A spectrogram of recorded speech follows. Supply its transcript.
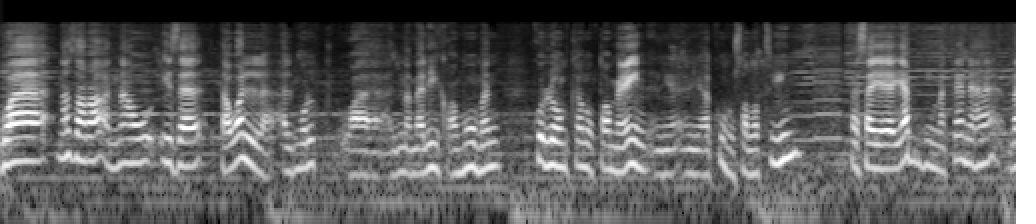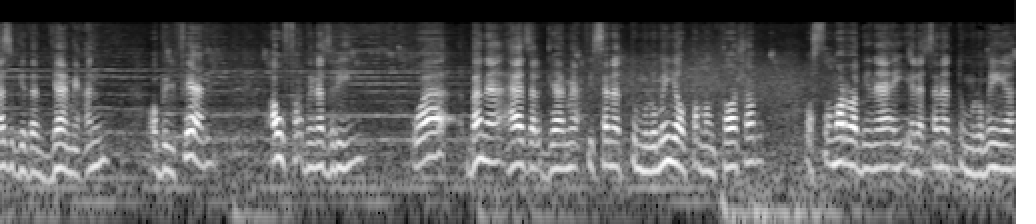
ونظر أنه إذا تولى الملك والمماليك عموما كلهم كانوا طامعين أن يكونوا سلاطين فسيبني مكانها مسجدا جامعا وبالفعل أوفى بنذره وبنى هذا الجامع في سنة 818 واستمر بنائه إلى سنة 800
